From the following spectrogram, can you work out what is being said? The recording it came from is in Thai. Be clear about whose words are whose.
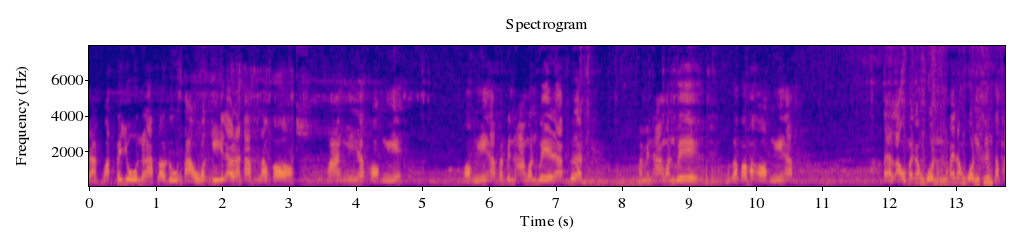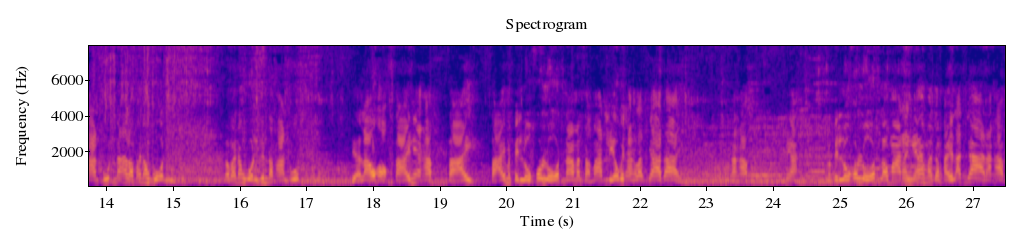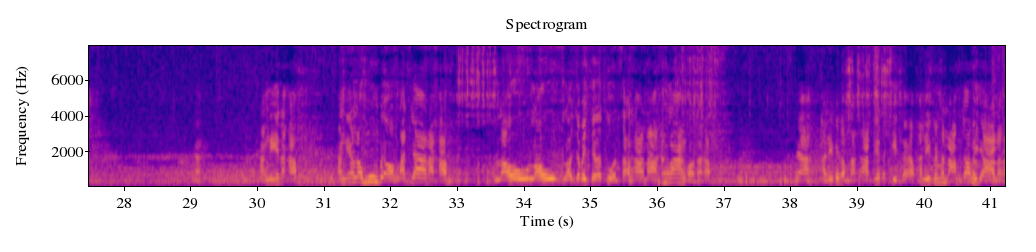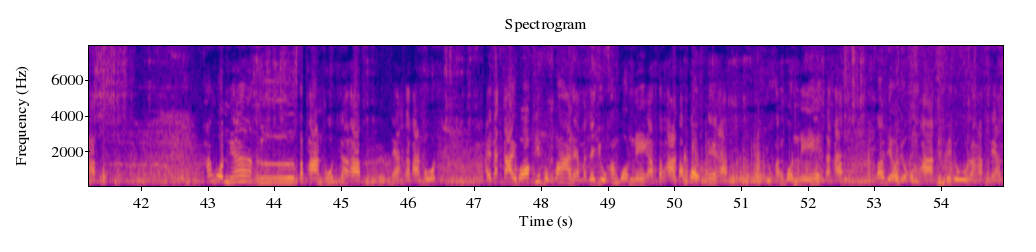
Speaker 1: จากวัดประยูนนะครับ เราดูเต่าเมื่อกี้แล้วนะครับ เราก็มางี้ครับออกงี้ ออกงี้ครับ มันเป็นทางวันเวนะครับ เพื่อนมันเป็นทางวันเวเราก็มาออกงี้ครับ แต่เราไม่ต้องวนไม่ต้องวนขึ้นสะพานพุทธนะ เราไม่ต้องวน เราไม่ต้องวนขึ้นสะพานพุทธเดี๋ยวเราออกซ้ายเนี่ยครับซ้ายซ้ายมันเป็นโลโก้โรดนะ มันสามารถเลี้ยวไปทางลาดย่าได้นะครับ เนี่ยมันเป็นโลโก้โรดเรามาทางเนี้ยมันจะไปลาดย่านะครับ ทางนี้นะครับ ทางนี้เรามุ่งไปออกลาดย่านะครับ เราเราเราจะไปเจอสวนสาธารณะข้างล่างก่อนนะครับเนี่ยอันนี้เป็นสำนักงานเทศกิจนะครับ อันนี้เป็นแม่น้ำเจ้าพระยานะครับ ข้างบนเนี้ยคือสะพานพุทธนะครับ เนี่ยสะพานพุทธไอ้สกายวอล์กที่ผมว่าเนี่ยมันจะอยู่ข้างบนนี้ครับสะพานพระปกนี่ครับ อยู่ข้างบนนี้นะครับ ก็เดี๋ยวเดี๋ยวผมพาขึ้นไปดูนะครับ เนี่ย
